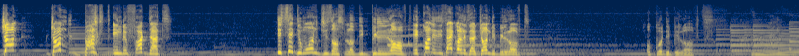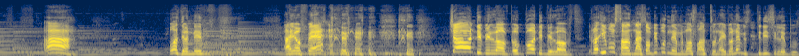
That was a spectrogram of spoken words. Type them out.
John, John basked in the fact that he said the one Jesus loved, the beloved. He called it, started calling himself John the beloved. Oh God the beloved. Ah. What's your name? Are you fair? John the beloved. Oh God the beloved. You know, even sounds nice. Some people's name will not sound too nice. Your name is three syllables.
